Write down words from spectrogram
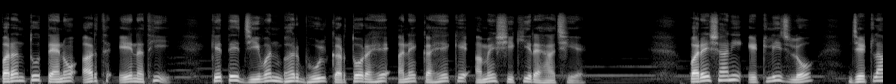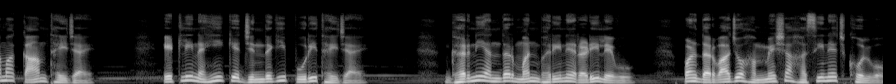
પરંતુ તેનો અર્થ એ નથી કે તે જીવનભર ભૂલ કરતો રહે અને કહે કે અમે શીખી રહ્યા છીએ. પરેશાની એટલી જ લો જેટલામાં કામ થઈ જાય. એટલી નહીં કે જિંદગી પૂરી થઈ જાય. ઘરની અંદર મન ભરીને રડી લેવું, પણ દરવાજો હંમેશા હસીને જ ખોલવો.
